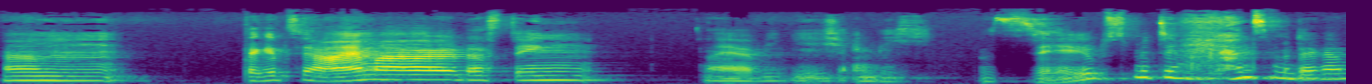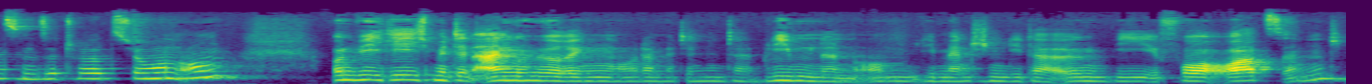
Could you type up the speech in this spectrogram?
Ähm, da gibt es ja einmal das Ding, naja, wie gehe ich eigentlich selbst mit dem ganzen, mit der ganzen Situation um? Und wie gehe ich mit den Angehörigen oder mit den Hinterbliebenen um, die Menschen, die da irgendwie vor Ort sind?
